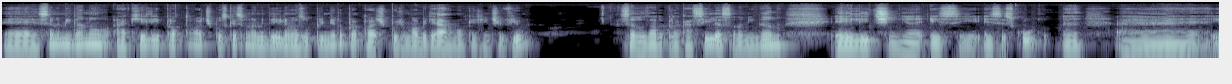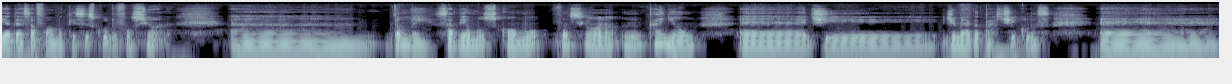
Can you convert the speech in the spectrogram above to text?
É, se eu não me engano, aquele protótipo, esqueci o nome dele, mas o primeiro protótipo de Mobile Armor que a gente viu sendo usado pela Cacilha, se não me engano, ele tinha esse, esse escudo, né? É, e é dessa forma que esse escudo funciona. Uh, bem, sabemos como funciona um canhão é, de, de megapartículas é,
